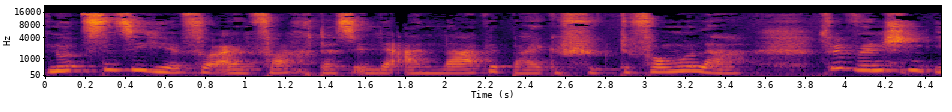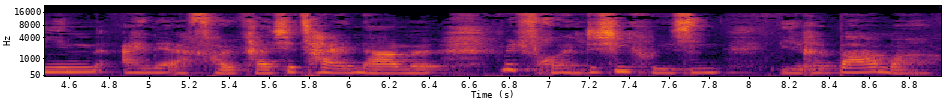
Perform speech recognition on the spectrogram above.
Nutzen Sie hierfür einfach das in der Anlage beigefügte Formular. Wir wünschen Ihnen eine erfolgreiche Teilnahme. Mit freundlichen Grüßen, Ihre Barmer.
